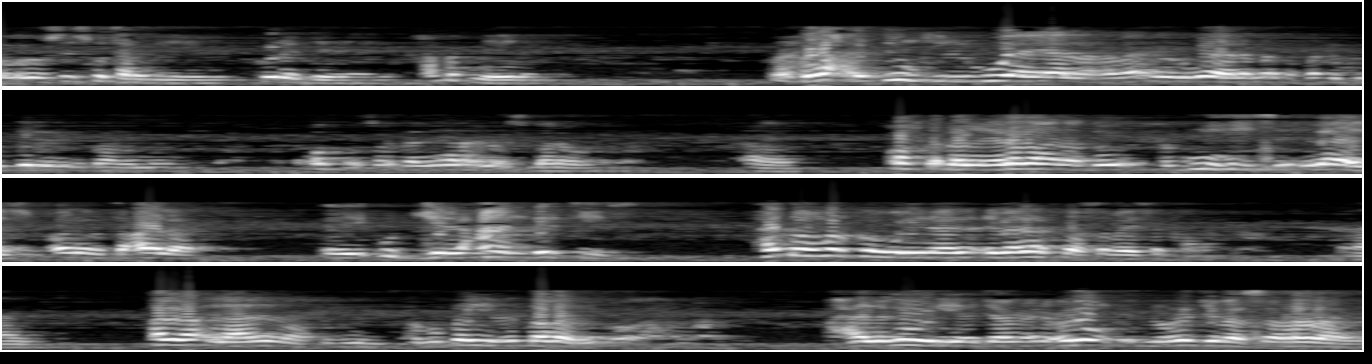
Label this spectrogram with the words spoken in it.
uusa isku tarbiyeeyo kuna dadaalo xabad ma hela marka wax adduunkii lagu waayaa la rabaa in lagu helo marka fadhi kudarin baadam qofka isoo dhalinyaro inuu isbaro. Qofka dhallinyaradan hadduu xubnihiisa ilaahay subxaana watacaala ay u jilcaan dartiis hadhow markuu weynaado cibaadaadka samaysan karaa alla ilaalinaa xubnihiisa abu dayib dabari oo ah waxaa laga wariyaa jaamicalculuumka ibnu rajabaa soo raraayo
